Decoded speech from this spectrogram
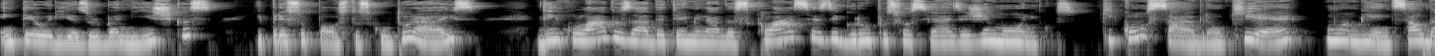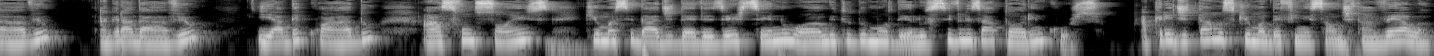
em teorias urbanísticas e pressupostos culturais vinculados a determinadas classes e grupos sociais hegemônicos, que consagram o que é um ambiente saudável agradável e adequado às funções que uma cidade deve exercer no âmbito do modelo civilizatório em curso. Acreditamos que uma definição de favela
